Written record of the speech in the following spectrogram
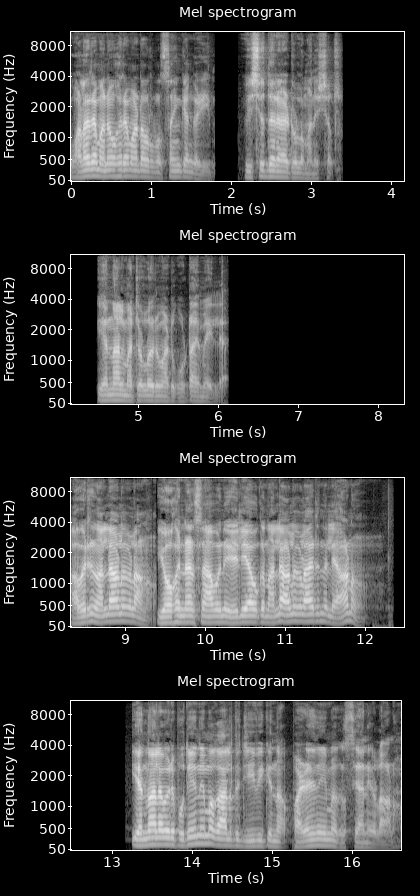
വളരെ മനോഹരമായിട്ട് അവർ പ്രസംഗിക്കാൻ കഴിയും. വിശുദ്ധരായിട്ടുള്ള മനുഷ്യർ. എന്നാൽ മറ്റുള്ളവരുമായിട്ട് കൂട്ടായ്മയില്ല. അവർ നല്ല ആളുകളാണ്? യോഹന്നാൻ സ്നാവിന് ഏലിയാവൊക്കെ നല്ല ആളുകളായിരുന്നില്ലേ? ആണ്? എന്നാൽ അവർ പുതിയ നിയമകാലത്ത് ജീവിക്കുന്ന പഴയ നിയമ ക്രിസ്ത്യാനികളാണ്?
